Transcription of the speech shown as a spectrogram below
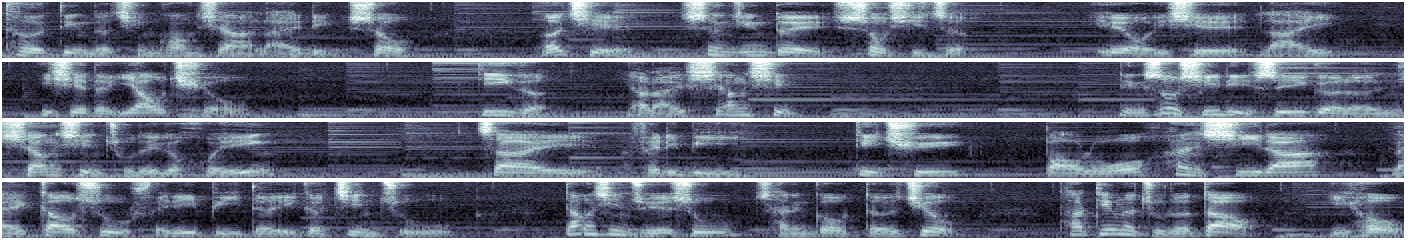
特定的情况下来领受，而且圣经对受洗者也有一些来一些的要求。第一个要来相信，领受洗礼是一个人相信主的一个回应。在腓利比地区，保罗和希拉来告诉腓利比的一个禁足，当信主耶稣才能够得救。他听了主的道以后，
